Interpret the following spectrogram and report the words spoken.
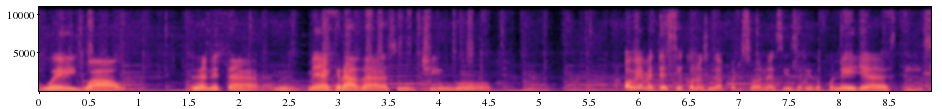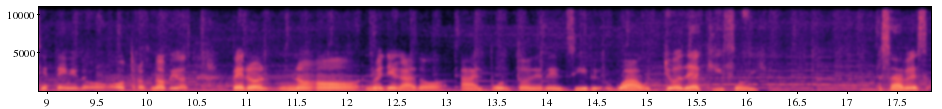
güey, wow, la neta me agradas un chingo. Obviamente sí he conocido a personas y he salido con ellas y sí he tenido otros novios, pero no, no he llegado al punto de decir, wow, yo de aquí soy. ¿Sabes?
